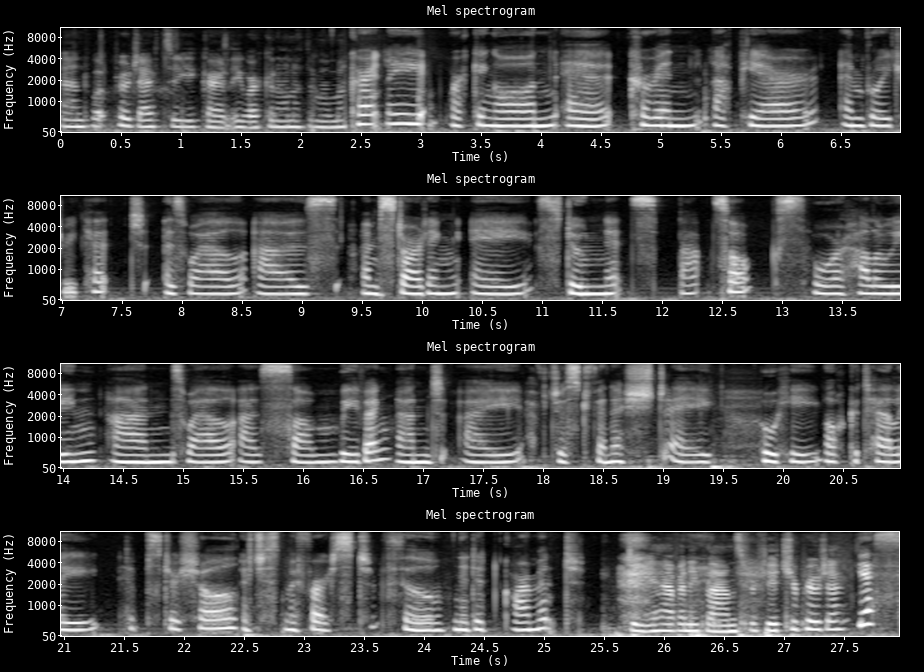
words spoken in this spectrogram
And what projects are you currently working on at the moment? Currently working on a Corinne Lapierre embroidery kit as well as I'm starting a stone knits bat socks for Halloween and as well as some weaving and I have just finished a Joji Locatelli hipster shawl. It's just my first full knitted garment do you have any plans for future projects? Yes,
